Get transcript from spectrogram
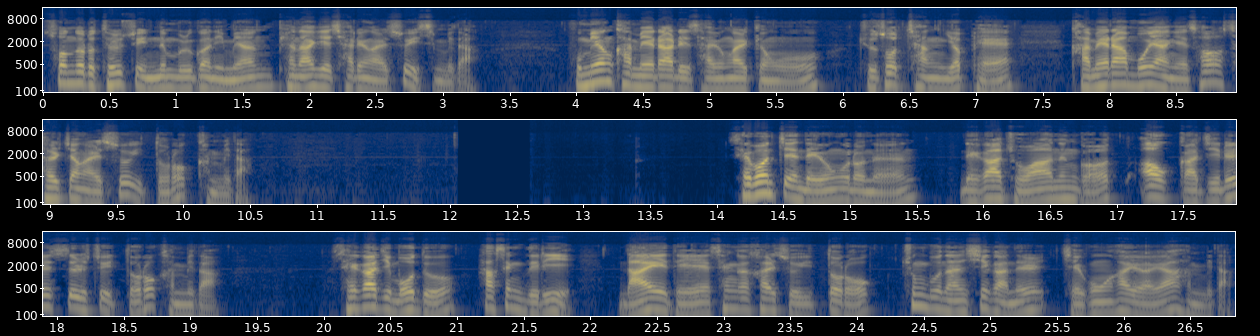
손으로 들 수 있는 물건이면 편하게 촬영할 수 있습니다. 후면 카메라를 사용할 경우 주소창 옆에 카메라 모양에서 설정할 수 있도록 합니다. 세 번째 내용으로는 내가 좋아하는 것 9가지를 쓸 수 있도록 합니다. 세 가지 모두 학생들이 나에 대해 생각할 수 있도록 충분한 시간을 제공하여야 합니다.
